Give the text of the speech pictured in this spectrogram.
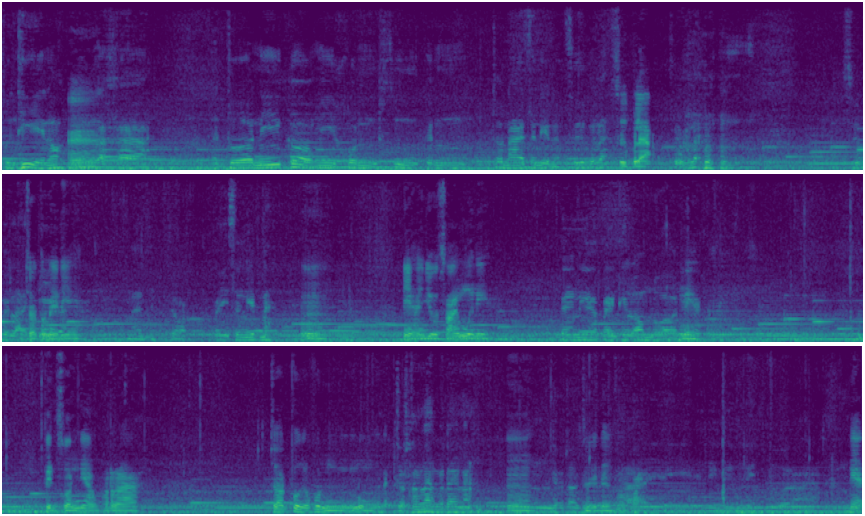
พื้นที่เนาะอ่าราคาแต่ตัวนี้ก็มีคนซึ่งเป็นเจ้านายสนิทอะซื้อไปแล้วซื้อไปแล้วซื้อไปแล้วซื้อไปหลายจอดตรงไหนดีน่าจะจอดไปอีกสกนิดนะอืมนี่ฮะอยู่ซ้ายมือนี่แปลงนี้ก็แปลงที่ล้อมรั้วเนี่ยเป็นสวนยางพารา จอดพูดกับพุ่นหนุ่มก็ได้ จอดข้างล่างก็ได้นะอืม เดี๋ยวเราเดี๋ยวเดินเข้าไปถ่ายรีวิวในตัวเนี่ย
